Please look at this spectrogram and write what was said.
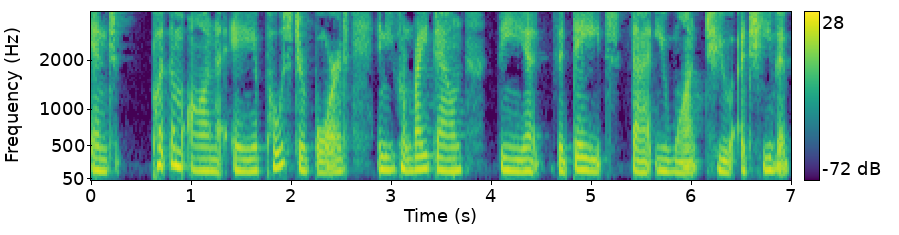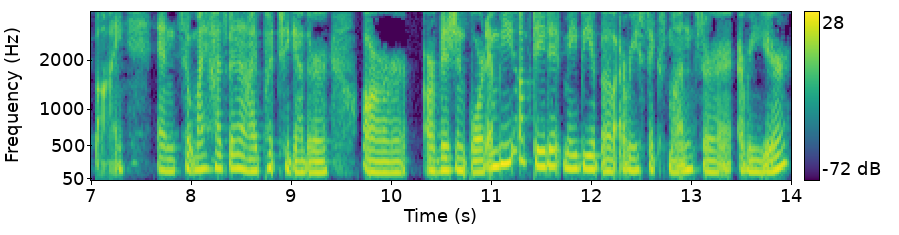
and put them on a poster board and you can write down the the date that you want to achieve it by. And so my husband and I put together our our vision board and we update it maybe about every 6 months or every year.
